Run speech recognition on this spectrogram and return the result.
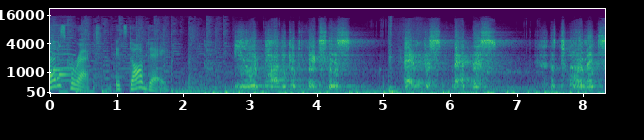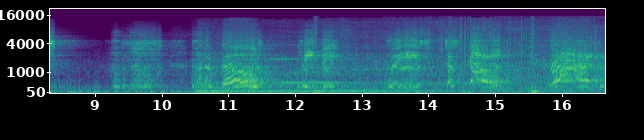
That is correct. It's Dog Day. You and Poppy could fix this. And disbat this. The torment. Oh no. Oh no. Leave me. Please. Just go. Run.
